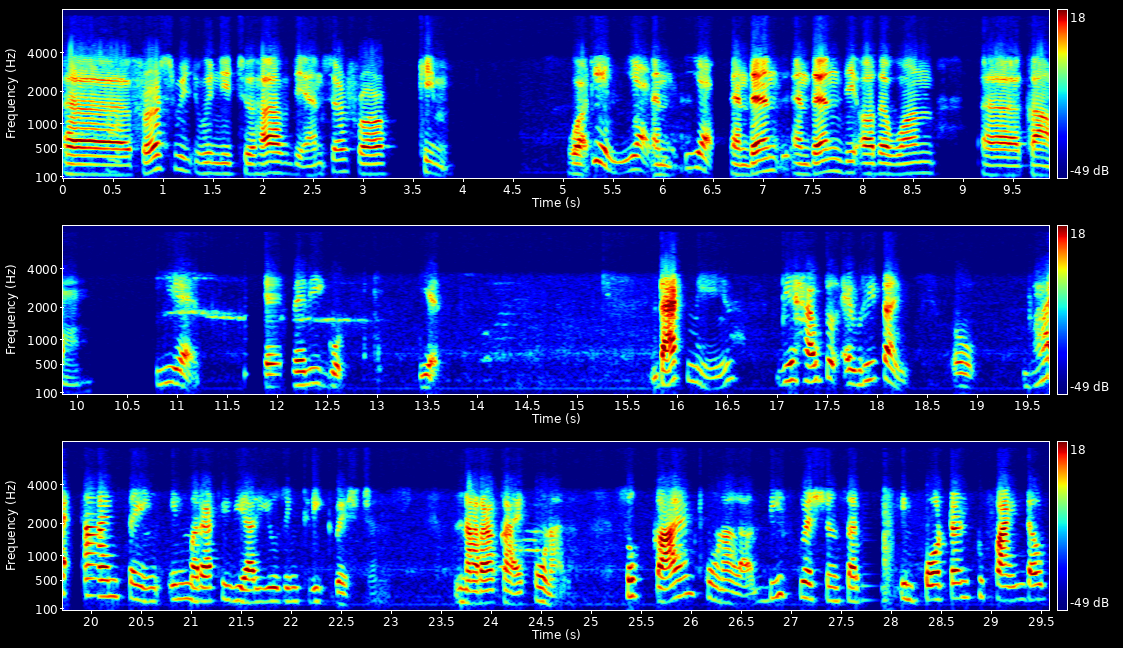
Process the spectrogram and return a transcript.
uh, first we we need to have the answer for kim what? Kim yes and yes. and then and then the other one uh, come. Yes yes very good. Yes. That means we have to every time oh, why i'm saying in marathi we are using three questions. Nara kai konala. So kai and konala these questions are important to find out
